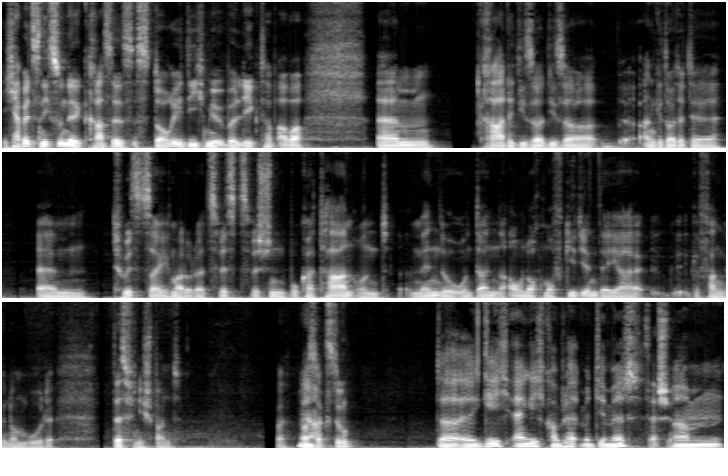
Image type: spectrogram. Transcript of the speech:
Ich habe jetzt nicht so eine krasse Story, die ich mir überlegt habe, aber ähm, gerade dieser, dieser angedeutete ähm, Twist, sage ich mal, oder Zwist zwischen Bokatan und Mendo und dann auch noch Moff Gideon, der ja gefangen genommen wurde, das finde ich spannend. Was ja. sagst du? Da äh, gehe ich eigentlich komplett mit dir mit. Sehr schön. Ähm,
